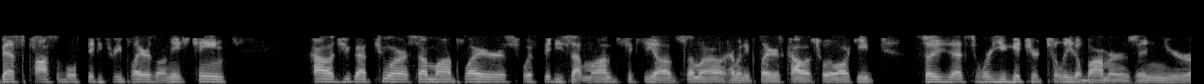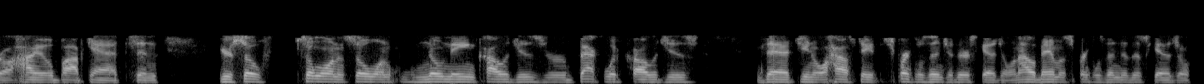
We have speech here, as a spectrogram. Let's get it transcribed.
best possible 53 players on each team. College, you got 200 some odd players with 50 something odd, 60 odd some odd how many players college football keep. So that's where you get your Toledo Bombers and your Ohio Bobcats and your so so on and so on, no-name colleges or backwood colleges that, you know, Ohio State sprinkles into their schedule and Alabama sprinkles into their schedule.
